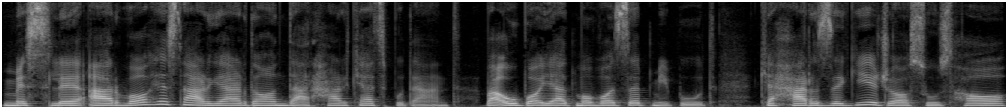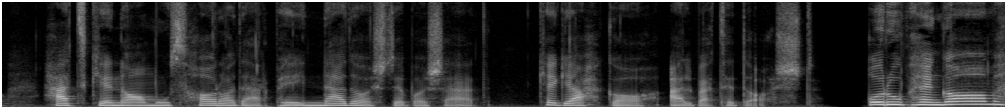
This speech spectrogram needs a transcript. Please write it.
مثل ارواح سرگردان در حرکت بودند و او باید مواظب می بود که هرزگی جاسوس ها حتک ناموس ها را در پی نداشته باشد که گهگاه البته داشت. غروب هنگام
